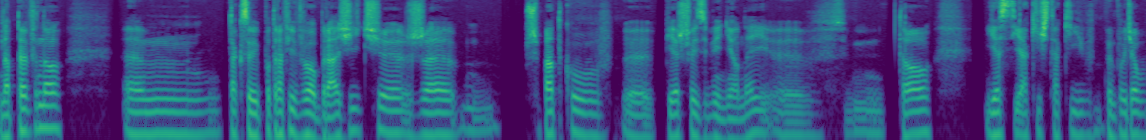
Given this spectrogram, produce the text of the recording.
na pewno tak sobie potrafię wyobrazić, e, że w przypadku e, pierwszej zmienionej e, to jest jakiś taki, bym powiedział,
